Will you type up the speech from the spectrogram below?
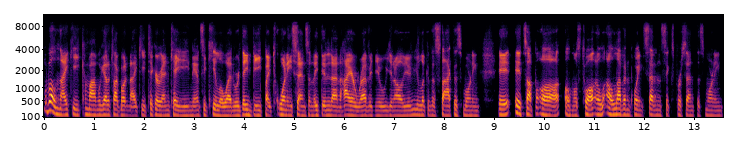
Well, Nike, come on, we got to talk about Nike, ticker NKE, Nancy Kilo Edward. They beat by 20 cents and they did it on higher revenue. You know, you, you look at the stock this morning, it, it's up uh, almost 12, 11.76% this morning.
